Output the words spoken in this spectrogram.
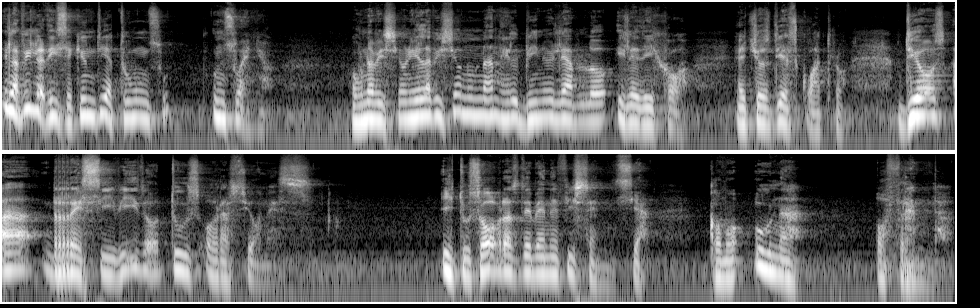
Y la Biblia dice que un día tuvo un, un sueño o una visión, y en la visión un ángel vino y le habló y le dijo, Hechos 10.4, Dios ha recibido tus oraciones y tus obras de beneficencia como una ofrenda.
